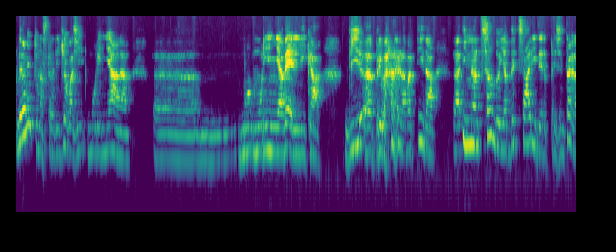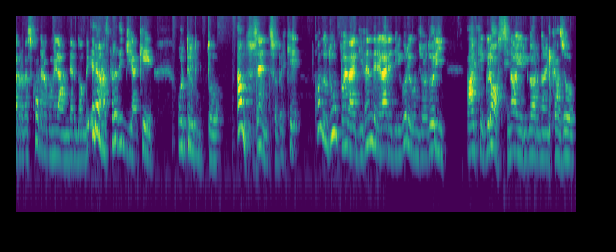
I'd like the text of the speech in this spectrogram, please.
veramente una strategia quasi murignana, murignavellica di preparare la partita uh, innalzando gli avversari per presentare la propria squadra come l'underdog ed è una strategia che oltretutto ha un suo senso perché quando tu poi vai a difendere l'area di rigore con giocatori alti e grossi, no? io ricordo nel caso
